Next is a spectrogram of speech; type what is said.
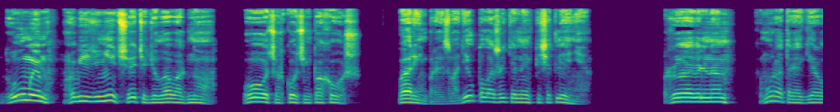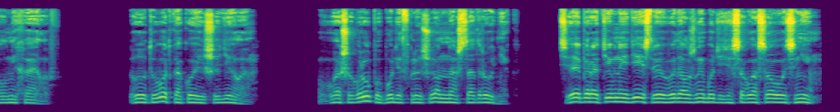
Думаем объединить все эти дела в одно. Почерк очень похож. Парень производил положительные впечатления. Правильно, хмуро отреагировал Михайлов. Тут вот какое еще дело. В вашу группу будет включен наш сотрудник. Все оперативные действия вы должны будете согласовывать с ним.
